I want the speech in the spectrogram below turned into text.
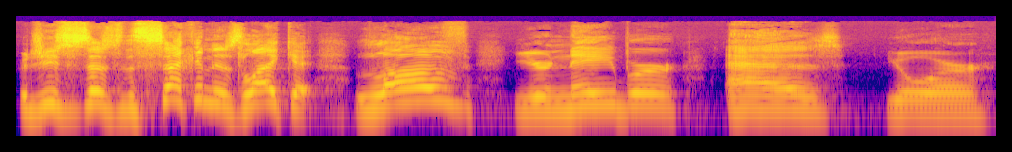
But Jesus says the second is like it love your neighbor as yourself.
